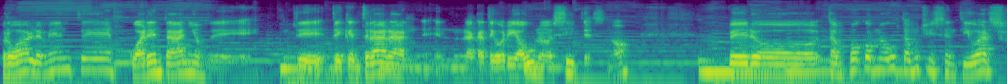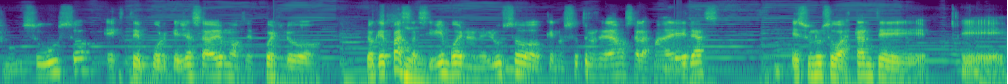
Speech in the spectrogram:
probablemente 40 años de, que entraran en la categoría 1 de CITES, ¿no? Pero tampoco me gusta mucho incentivar su, uso este, porque ya sabemos después lo, lo que pasa. Si bien, bueno, en el uso que nosotros le damos a las maderas es un uso bastante eh,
